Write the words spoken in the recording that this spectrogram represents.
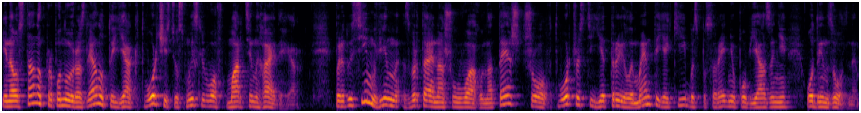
І наостанок пропоную розглянути, як творчість осмислював Мартін Гайдгер. Передусім, він звертає нашу увагу на те, що в творчості є три елементи, які безпосередньо пов'язані один з одним.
